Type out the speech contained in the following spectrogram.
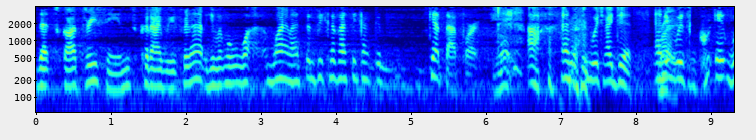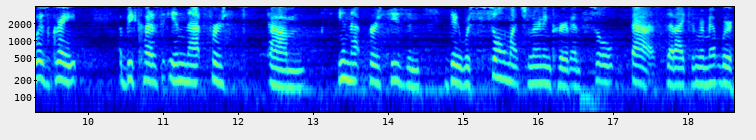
that's got three scenes. Could I read for that?" And he went, "Well, wh- why?" And I said, "Because I think I could." Get that part, uh, and which I did, and Right. it was gr- it was great because in that first um, in that first season there was so much learning curve and so fast that I can remember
